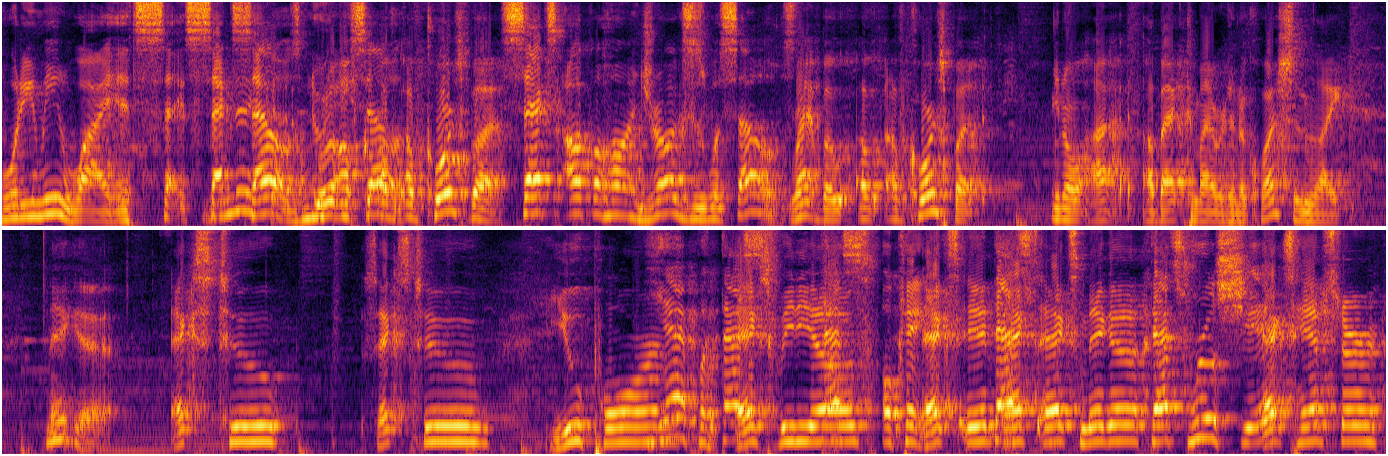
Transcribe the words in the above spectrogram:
what do you mean why? It's se- sex Nigga. sells, nudity Well, of, sells. Of, of course, but Sex, alcohol, and drugs is what sells. right, but of, of course, but you know, I I'll back to my original question. Like, nigga, X two sex tube, you porn. Yeah, but that's- X videos. that's- okay, X in X X nigga. That's real shit. X hamster.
